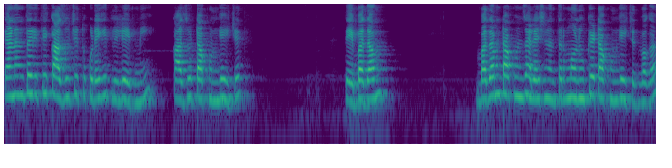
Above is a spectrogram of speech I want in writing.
त्यानंतर इथे काजूचे तुकडे घेतलेले आहेत मी. काजू टाकून घ्यायचेत. ते बदाम. बदाम टाकून झाल्याच्यानंतर मनुके टाकून घ्यायचेत बघा.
